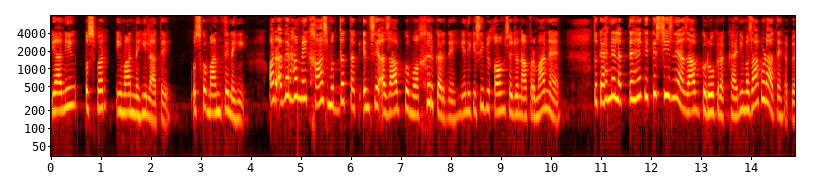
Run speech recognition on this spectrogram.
یعنی اس پر ایمان نہیں لاتے، اس کو مانتے نہیں۔ اور اگر ہم ایک خاص مدت تک ان سے عذاب کو مؤخر کر دیں یعنی کسی بھی قوم سے جو نافرمان ہے، تو کہنے لگتے ہیں کہ کس چیز نے عذاب کو روک رکھا ہے؟ یعنی مذاق اڑاتے ہیں پھر۔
